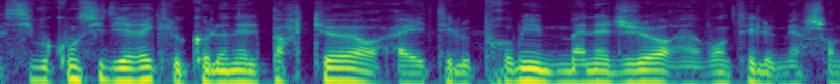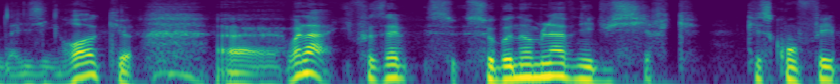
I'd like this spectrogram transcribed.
si vous considérez que le colonel Parker a été le premier manager à inventer le merchandising rock, voilà, il faut ce bonhomme-là venait du cirque. Qu'est-ce qu'on fait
